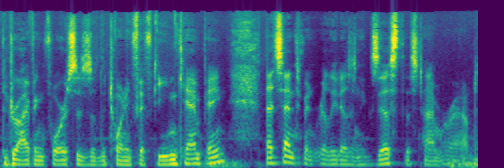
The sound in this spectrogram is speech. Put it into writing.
the driving forces of the 2015 campaign. That sentiment really doesn't exist this time around.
